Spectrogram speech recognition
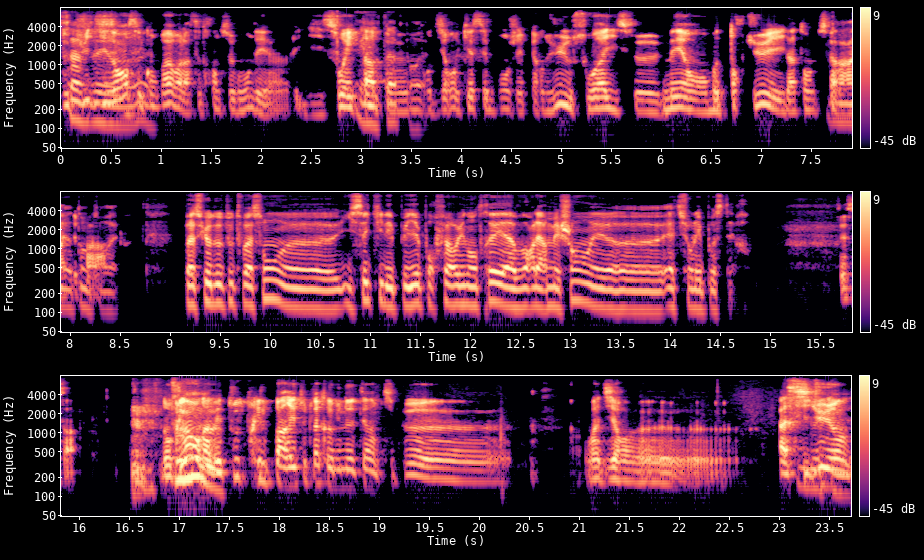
Depuis faisait- 10 ans, ses combats, voilà, c'est 30 secondes et euh, il, soit il tape, ouais. pour dire ok c'est bon j'ai perdu, ou soit il se met en mode tortue et il attend de se faire arrêter attends, par- ouais. Parce que de toute façon, il sait qu'il est payé pour faire une entrée et avoir l'air méchant et être sur les posters. C'est ça. Donc là, on avait tous pris le pari, toute la communauté un petit peu, on va dire, assidue De hein,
